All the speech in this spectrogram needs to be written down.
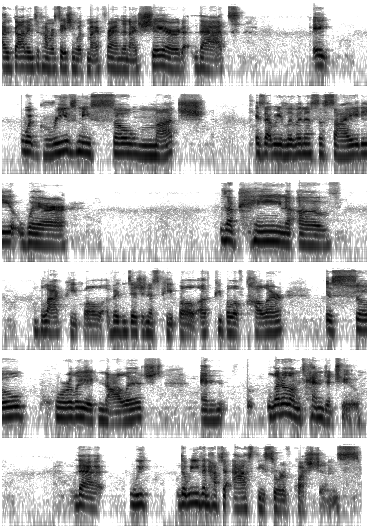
I got into conversation with my friend and I shared that it what grieves me so much is that we live in a society where the pain of black people, of indigenous people, of people of color is so poorly acknowledged and let alone tended to that we that we even have to ask these sort of questions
